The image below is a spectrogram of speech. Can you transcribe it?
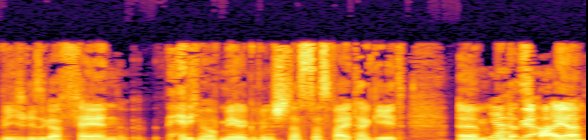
bin ich riesiger Fan. Hätte ich mir auch mega gewünscht, dass das weitergeht. Ähm, ja, und das war alle. ja,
